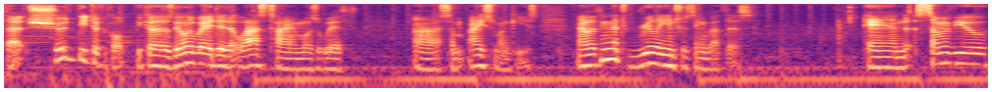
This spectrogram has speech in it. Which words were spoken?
That should be difficult because the only way I did it last time was with uh, some ice monkeys. Now, the thing that's really interesting about this, and some of you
